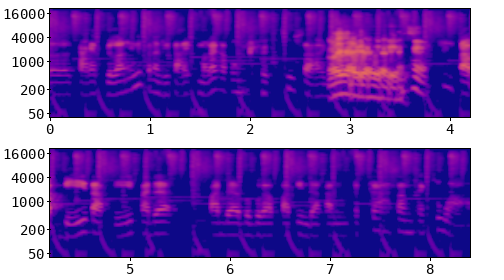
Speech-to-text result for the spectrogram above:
uh, karet gelang ini pernah ditarik melek atau enggak susah gitu. Oh iya iya iya. iya. tapi tapi pada pada beberapa tindakan kekerasan seksual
